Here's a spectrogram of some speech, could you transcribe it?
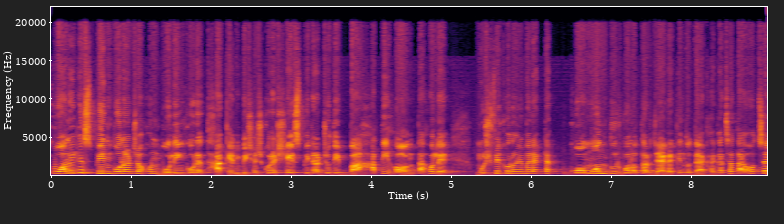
কোয়ালিটি স্পিন বোলার যখন বোলিং করে থাকেন, বিশেষ করে সেই স্পিনার যদি বাহাতি হন, তাহলে মুশফিকুর রহিমের একটা কমন দুর্বলতার জায়গা কিন্তু দেখা গেছে, তা হচ্ছে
